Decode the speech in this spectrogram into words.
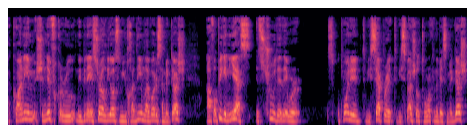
Hakwanim shenivcharu mibnei Yisrael yosem yuchadim lavodas hamikdash yes, it's true that they were appointed to be separate, to be special, to work in the base of Hamikdash.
